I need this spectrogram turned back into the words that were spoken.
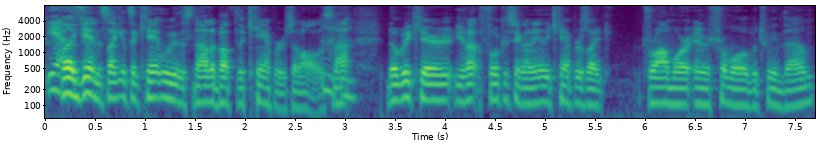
yeah But again, it's like it's a camp movie that's not about the campers at all. It's not nobody care. You're not focusing on any of the campers like drama or inner turmoil between them.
